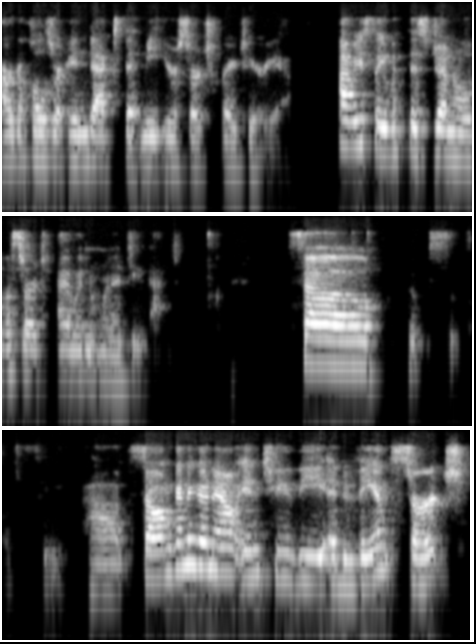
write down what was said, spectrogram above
articles are indexed that meet your search criteria. Obviously, with this general of a search, I wouldn't want to do that. So, oops, let's see. Uh, so I'm going to go now into the advanced search,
